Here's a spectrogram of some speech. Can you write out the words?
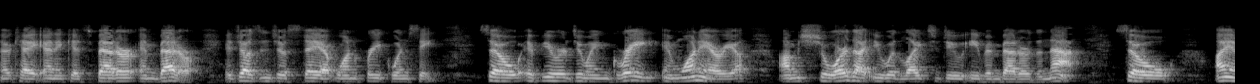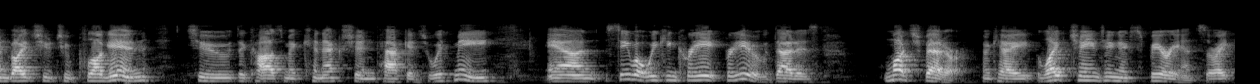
okay? And it gets better and better. It doesn't just stay at one frequency. So if you're doing great in one area, I'm sure that you would like to do even better than that. So I invite you to plug in to the Cosmic Connection package with me and see what we can create for you. That is much better, okay? Life-changing experience, all right?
